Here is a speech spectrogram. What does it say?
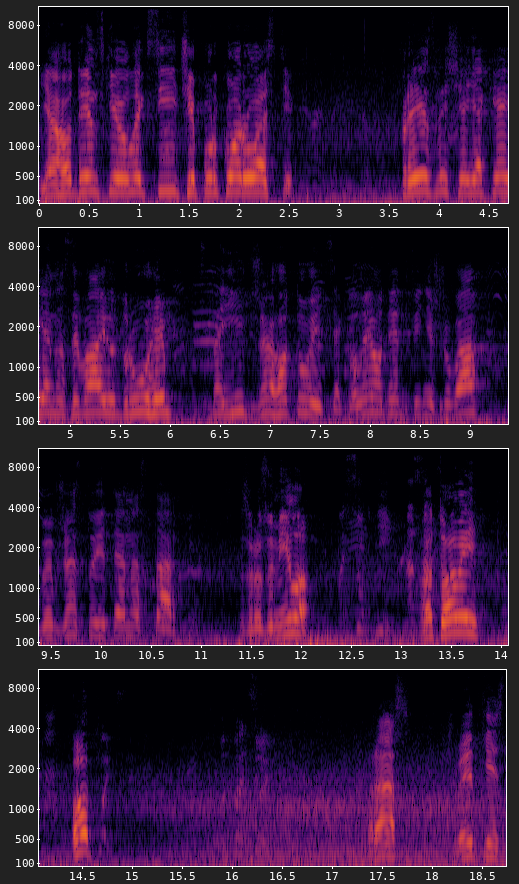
Ягодинський Олексій Чепурко Ростік. Прізвище, яке я називаю другим, стоїть, вже готується. Коли один фінішував, ви вже стоїте на старті. Зрозуміло? Готовий? Оп! Раз. Швидкість.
